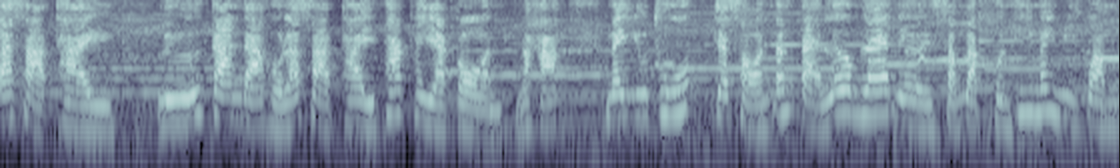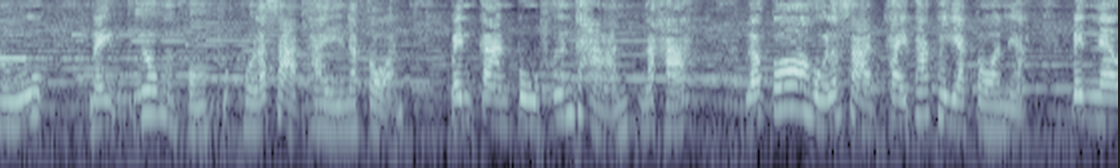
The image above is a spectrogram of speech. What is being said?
ราศาสตร์ไทย หรือการดาโหราศาสตร์ไทยภาคพยากรณ์นะคะ ใน YouTube จะสอนตั้งแต่เริ่มแรกเลยสำหรับคนที่ไม่มีความรู้ในเรื่องของโหราศาสตร์ไทยนะก่อน เป็นการปูพื้นฐานนะคะ แล้วก็โหราศาสตร์ไทยภาคพยากรณ์เนี่ยเป็นแนว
